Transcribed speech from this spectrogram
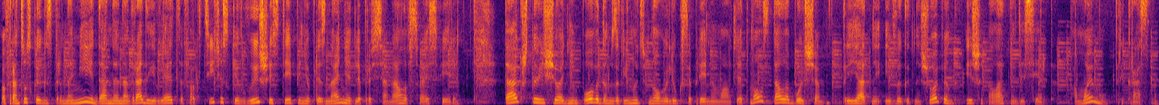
Во французской гастрономии данная награда является фактически высшей степенью признания для профессионалов в своей сфере. Так что еще одним поводом заглянуть в новый люкс и премиум Outlet Mall стало больше приятный и выгодный шопинг и шоколадный десерт. По-моему, прекрасно.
